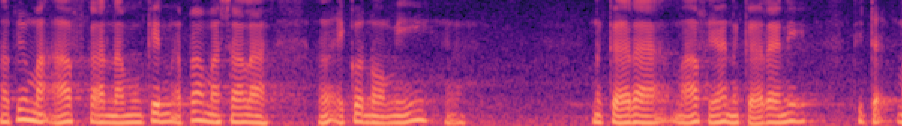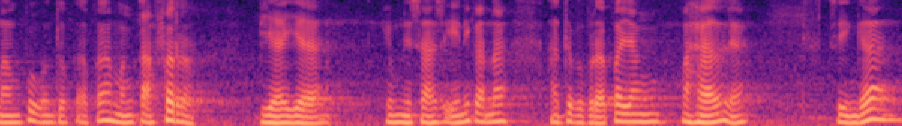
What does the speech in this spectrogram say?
Tapi maaf karena mungkin apa masalah eh, ekonomi, ya, negara maaf ya negara ini tidak mampu untuk apa mengcover biaya imunisasi ini karena ada beberapa yang mahal ya sehingga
